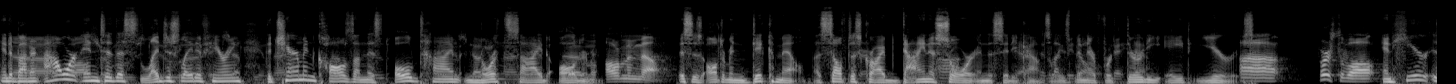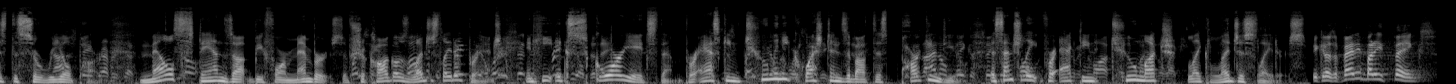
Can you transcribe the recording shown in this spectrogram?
And about an hour into this legislative hearing, the chairman calls on this old time North Side um, alderman. Alderman Mell. This is Alderman Dick Mell, a self described um, dinosaur in the City Council. He's been there for 38 years. Uh, first of all, and here is the surreal part. Mell stands up before members of Chicago's legislative branch and he excoriates them for asking too many questions about this parking deal, essentially for acting too much like legislators. Because if anybody thinks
